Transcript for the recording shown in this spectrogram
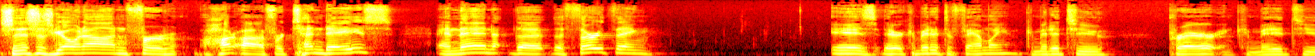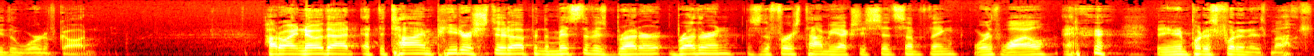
So this is going on for, uh, for 10 days. And then the, the third thing is they're committed to family, committed to prayer, and committed to the Word of God. How do I know that? At the time Peter stood up in the midst of his brethren, this is the first time he actually said something worthwhile, and he didn't put his foot in his mouth.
